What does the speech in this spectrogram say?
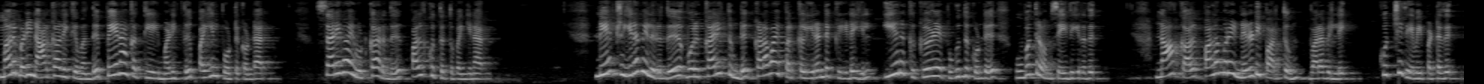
மறுபடி நாற்காலிக்கு வந்து பேனா கத்தியை மடித்து பையில் போட்டுக்கொண்டார் சரிவாய் உட்கார்ந்து பல் குத்த துவங்கினார். நேற்று இரவிலிருந்து ஒரு கரித்துண்டு கடவாய்ப்பற்கள் இரண்டுக்கு இடையில் ஈருக்கு கீழே புகுந்து கொண்டு உபத்திரவம் செய்துகிறது. நாக்கால் பலமுறை நெருடி பார்த்தும் வரவில்லை. குச்சி தேவைப்பட்டது.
